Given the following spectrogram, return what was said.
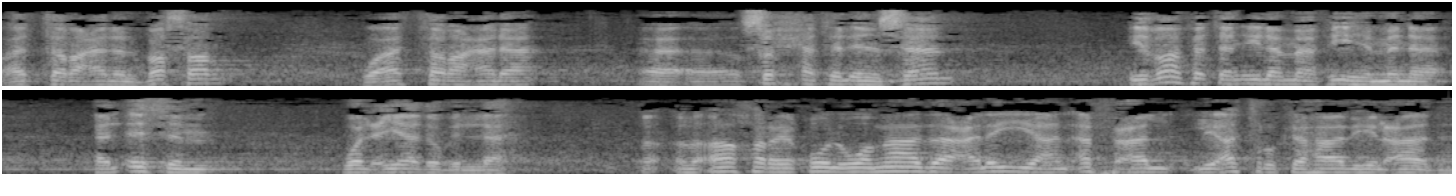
وأثر على البصر وأثر على آه، آه، صحة الإنسان إضافة إلى ما فيه من الإثم والعياذ بالله. الآخر يقول وماذا علي أن أفعل لأترك هذه العادة؟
